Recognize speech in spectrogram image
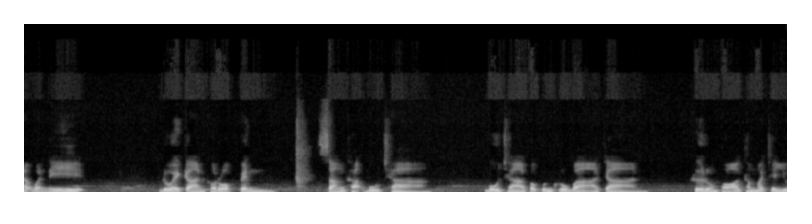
ณวันนี้ ด้วยการเคารพเป็นสังฆบูชา บูชาพระคุณครูบาอาจารย์ คือหลวงพ่อธรรมชโย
